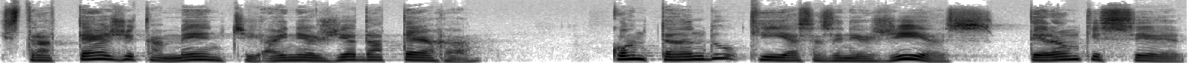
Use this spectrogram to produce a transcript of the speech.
estrategicamente a energia da Terra, contando que essas energias terão que ser,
